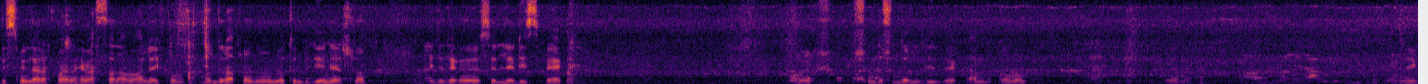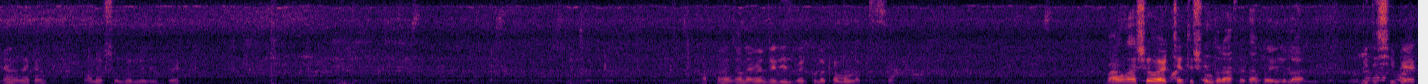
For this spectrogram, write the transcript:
বিসমিল্লা রহমান রাহিম। আসসালামু আলাইকুম। বন্ধুরা আপনার জন্য নতুন ভিডিও নিয়ে আসলাম। এই যে দেখেন হচ্ছে লেডিস ব্যাগ অনেক সুন্দর সুন্দর লেডিস ব্যাগ আমরা কমন এখানে দেখেন, অনেক সুন্দর লেডিস ব্যাগ আপনারা জানাবেন লেডিস ব্যাগগুলো কেমন লাগতেছে। বাংলাদেশেও এর চেয়ে সুন্দর আছে, তারপর এগুলা বিদেশি ব্যাগ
